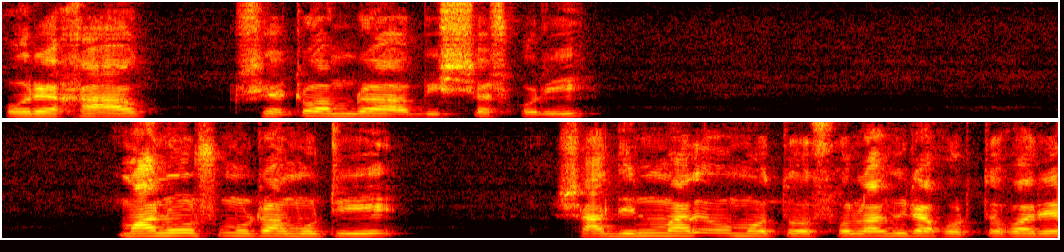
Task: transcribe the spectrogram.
করে খাওক সেটাও আমরা বিশ্বাস করি। মানুষ মোটামুটি স্বাধীন মতো চলাফেরা করতে পারে,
